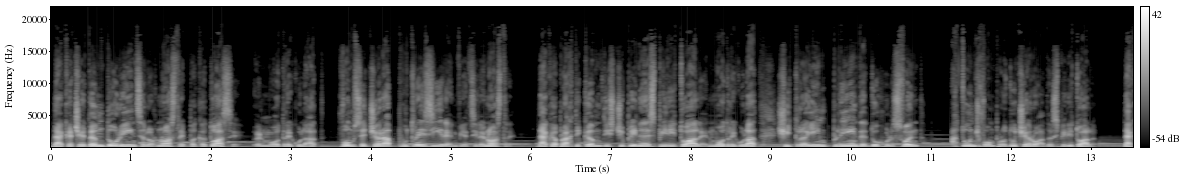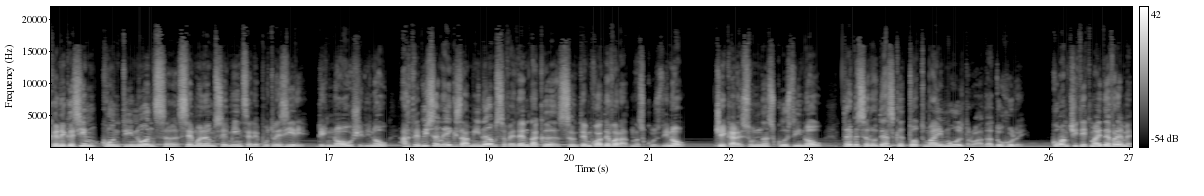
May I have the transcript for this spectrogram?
Dacă cedăm dorințelor noastre păcătoase în mod regulat, vom secera putrezire în viețile noastre. Dacă practicăm discipline spirituale în mod regulat și trăim plini de Duhul Sfânt, atunci vom produce roadă spirituală. Dacă ne găsim continuând să semănăm semințele putrezirii, din nou și din nou, ar trebui să ne examinăm să vedem dacă suntem cu adevărat născuți din nou. Cei care sunt născuți din nou trebuie să rodească tot mai mult roada Duhului. Cum am citit mai devreme,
